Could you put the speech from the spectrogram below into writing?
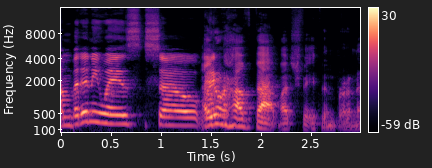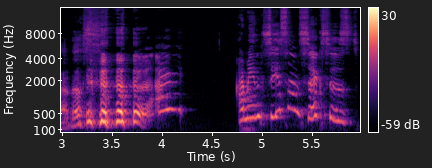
Um, but anyways, so I don't have that much faith in Burnett's. I, I mean, season six is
